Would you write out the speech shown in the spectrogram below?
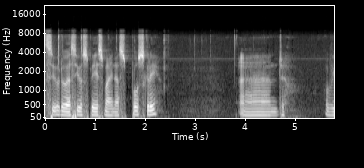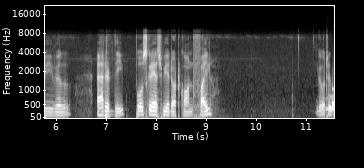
sudo su space minus postgre and we will edit the postgrehba.conf file. Go to the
